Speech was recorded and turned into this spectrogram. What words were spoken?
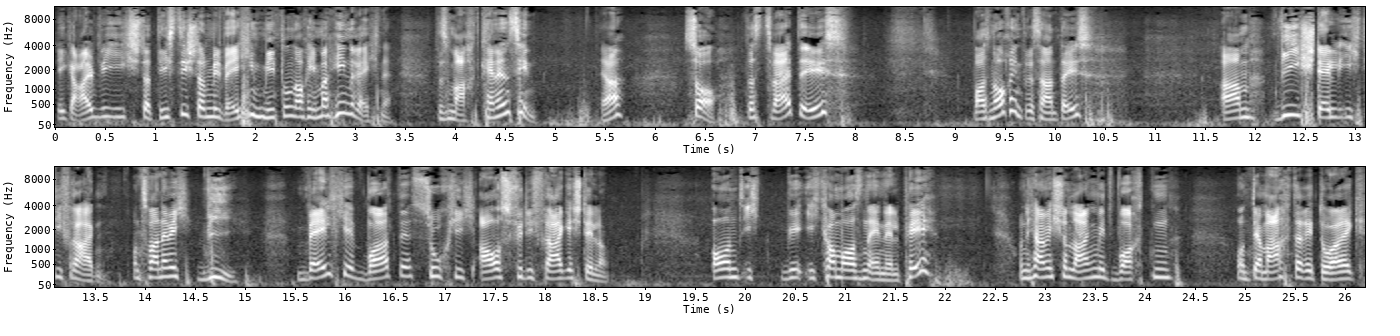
Egal wie ich statistisch dann mit welchen Mitteln auch immer hinrechne. Das macht keinen Sinn. Ja? So, das zweite ist, was noch interessanter ist, ähm, wie stelle ich die Fragen? Und zwar nämlich wie welche Worte suche ich aus für die Fragestellung. Und ich, ich komme aus dem NLP und ich habe mich schon lange mit Worten und der Macht der Rhetorik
